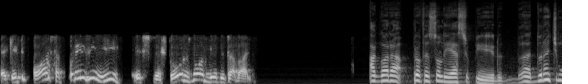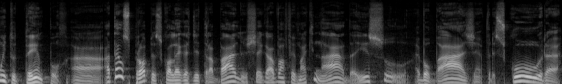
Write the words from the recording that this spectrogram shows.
é que ele possa prevenir esses transtornos no ambiente de trabalho. Agora, professor Liécio Pinheiro, ah, durante muito tempo, até os próprios colegas de trabalho chegavam a afirmar que nada, isso é bobagem, é frescura,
